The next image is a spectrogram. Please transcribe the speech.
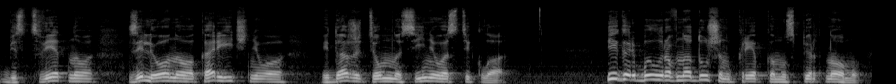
бесцветного, зеленого, коричневого и даже темно-синего стекла. Игорь был равнодушен к крепкому спиртному –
